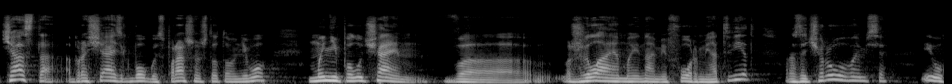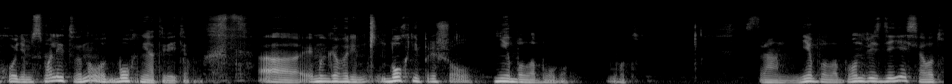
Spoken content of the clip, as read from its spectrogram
часто, обращаясь к Богу спрашивая что-то у Него, мы не получаем в а, желаемой нами форме ответ, разочаровываемся и уходим с молитвы. Ну вот Бог не ответил. А, и мы говорим, Бог не пришел, не было Бога. Вот. Странно, не было бы. Он везде есть, а вот,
